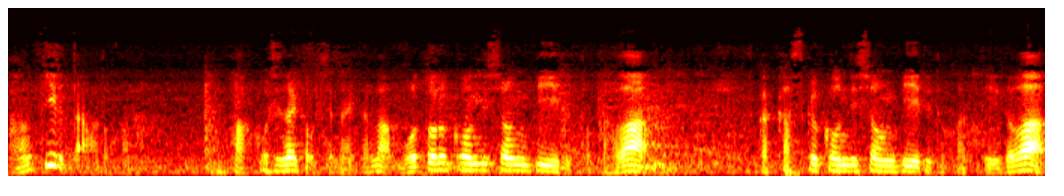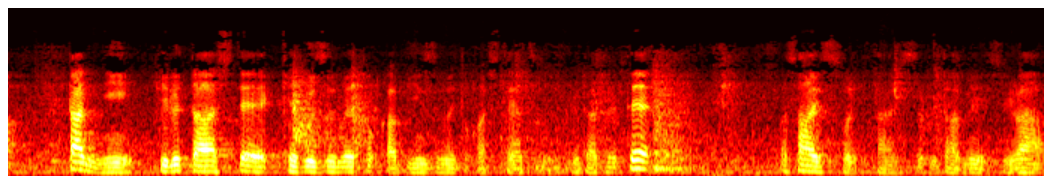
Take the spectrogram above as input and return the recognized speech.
アンフィルターとかな発酵しないかもしれないから、まあ、ボトルコンディションビールとかは、かカスクコンディションビールとかっていうのは、単にフィルターしてケブ詰めとか瓶詰めとかしたやつに比べて、酸素に対するダメージが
